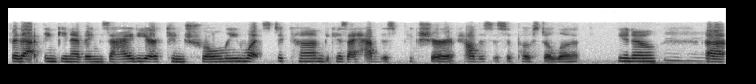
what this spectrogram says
for that, thinking of anxiety or controlling what's to come because I have this picture of how this is supposed to look, you know, mm-hmm. uh,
